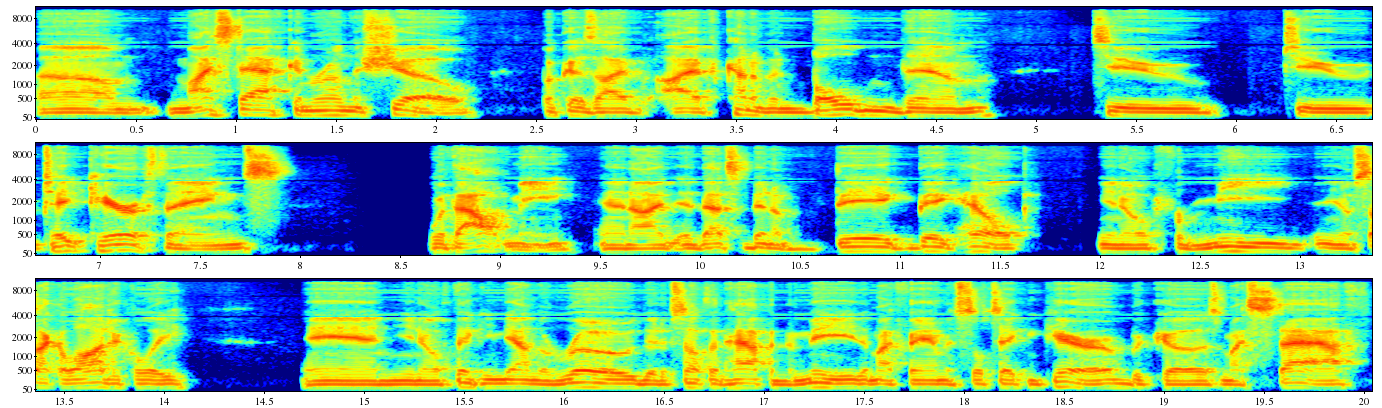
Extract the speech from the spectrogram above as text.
Um, my staff can run the show because I've I've kind of emboldened them to to take care of things without me, and I that's been a big big help, you know, for me, you know, psychologically, and you know, thinking down the road that if something happened to me, that my family's still taken care of because my staff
